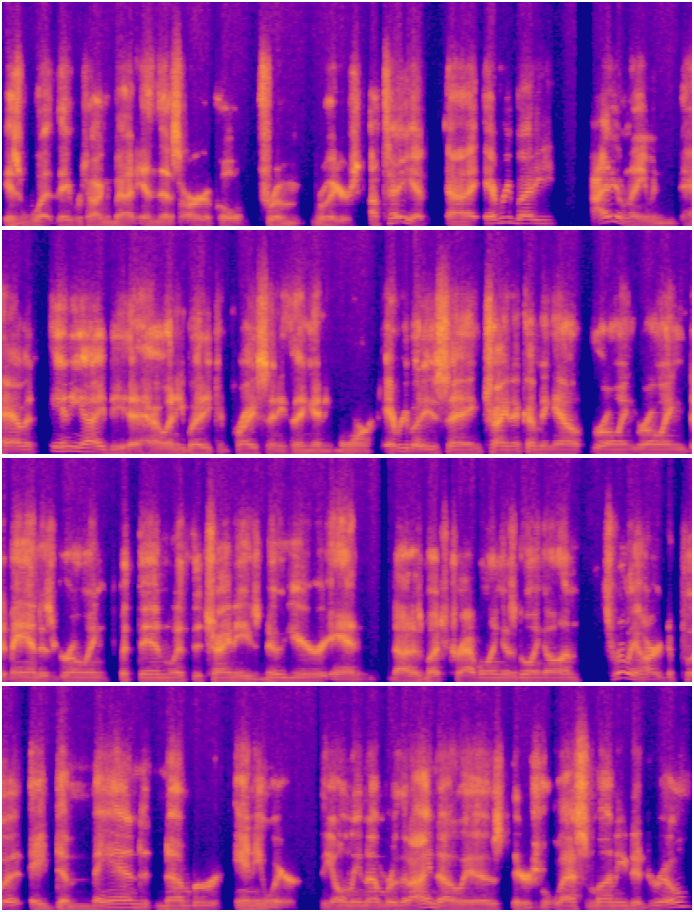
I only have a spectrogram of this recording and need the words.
is what they were talking about in this article from Reuters. I'll tell you, uh, everybody I don't even have any idea how anybody can price anything anymore. Everybody's saying China coming out, growing, growing, demand is growing. But then with the Chinese New Year and not as much traveling is going on, it's really hard to put a demand number anywhere. The only number that I know is there's less money to drill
